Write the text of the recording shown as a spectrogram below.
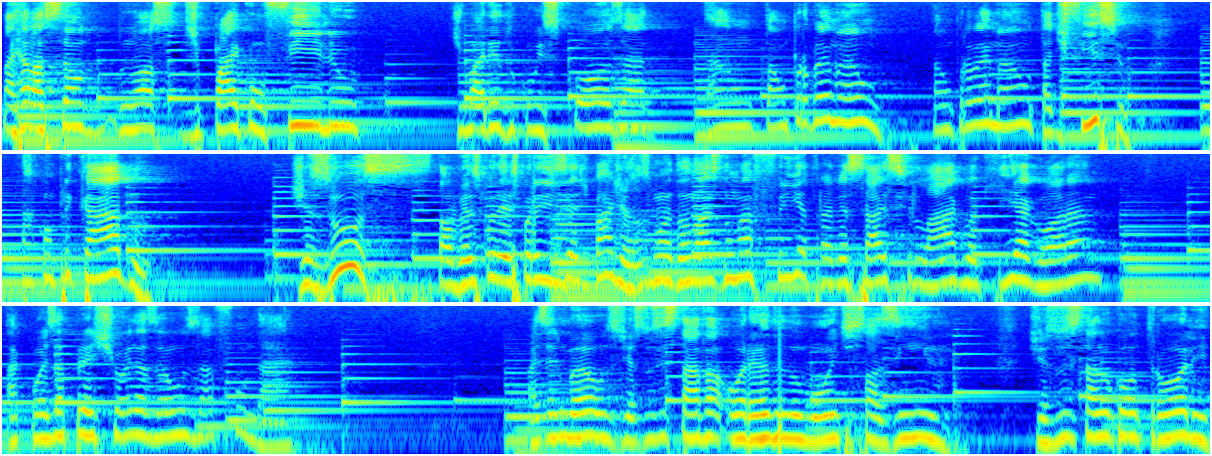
na relação do nosso de pai com filho, de marido com esposa, tá um, tá um problemão, tá um problemão, tá difícil, tá complicado. Jesus, talvez por eles poderiam dizer, ah, Jesus mandou nós numa fria atravessar esse lago aqui, agora a coisa apretou e nós vamos afundar. Mas irmãos, Jesus estava orando no monte sozinho. Jesus está no controle.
